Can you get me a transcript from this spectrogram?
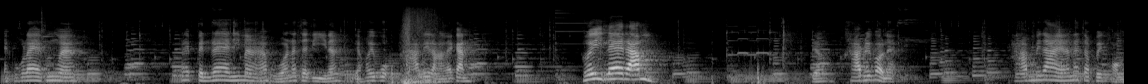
ไอพวกแร่เพิ่งมา ได้เป็นแร่นี้มาครับผมว่าน่าจะดีนะ เดี๋ยวค่อยบวกคาฟที่หลังแล้วกัน เฮ้ย แร่ดำ เดี๋ยวคราฟได้เปล่าเนี่ยคราฟไม่ได้นะ น่าจะเป็นของ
